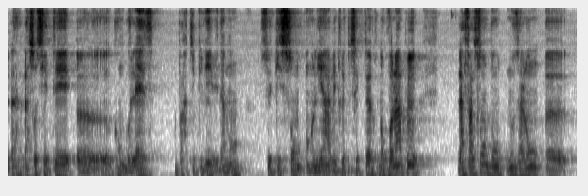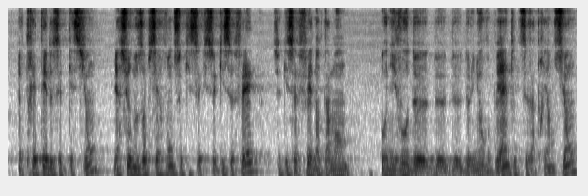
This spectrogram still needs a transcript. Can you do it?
la, société congolaise, en particulier évidemment ceux qui sont en lien avec le secteur. Donc voilà un peu la façon dont nous allons euh, traiter de cette question. Bien sûr, nous observons ce qui, se, ce qui se fait, ce qui se fait notamment au niveau de, de, de, l'Union européenne, toutes ces appréhensions,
